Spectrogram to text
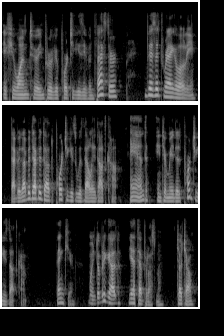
if you want to improve your Portuguese even faster, visit regularly www.portuguesewithellie.com and intermediateportuguese.com. Thank you. Muito obrigado e até a próxima. Tchau, tchau.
